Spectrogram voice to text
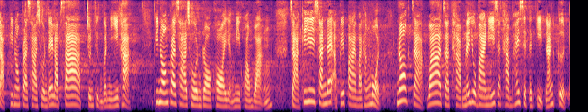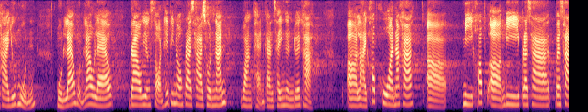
กับพี่น้องประชาชนได้รับทราบจนถึงวันนี้ค่ะ พี่น้องประชาชนรอคอยอย่างมีความหวัง จากที่ดิฉันได้อภิปรายมาทั้งหมด นอกจากว่าจะทำนโยบายนี้จะทำให้เศรษฐกิจนั้นเกิดพายุหมุน หมุนแล้วหมุนเล่าแล้ว เรายังสอนให้พี่น้องประชาชนนั้น วางแผนการใช้เงินด้วยค่ะหลายครอบครัวนะคะ มีครอบมีประชาประชา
